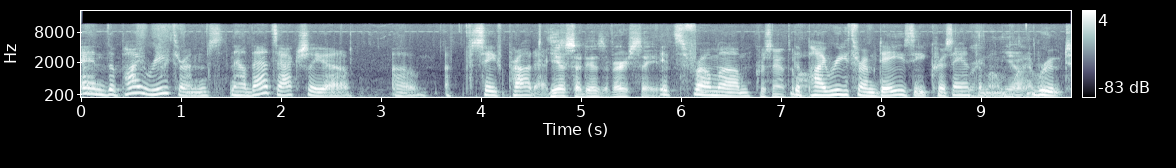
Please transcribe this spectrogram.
And the pyrethrums, now that's actually a, a, a safe product. Yes, it is, A very safe. It's from um, the pyrethrum daisy chrysanthemum Yeah. root.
